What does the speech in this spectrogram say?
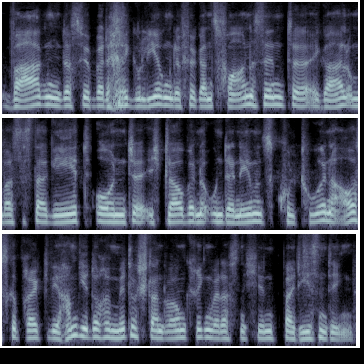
wagen, dass wir bei der Regulierung dafür ganz vorne sind, äh, egal um was es da geht. Und äh, ich glaube, eine Unternehmenskultur, eine ausgeprägte, wir haben die doch im Mittelstand, warum kriegen wir das nicht hin bei diesen Dingen?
